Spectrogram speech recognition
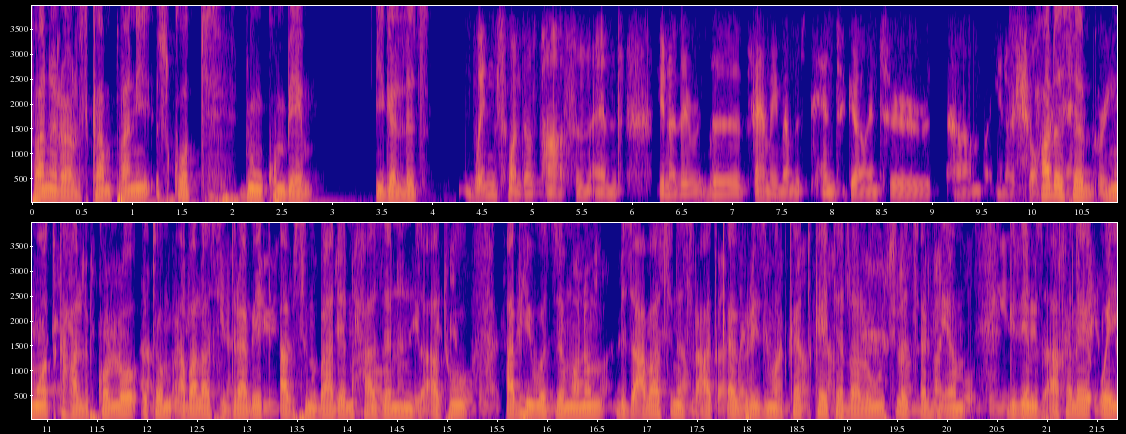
ፋነራልስ ካምፓኒ ስኮት ዱንኩምቤ ይገልጽ። ሓደ ሰብ ብሞት ክሓልፍ ከሎ እቶም ኣባላት ስድራ ቤት ኣብ ስምባደን ሓዘንን ዝኣትዉ ኣብ ሂወት ዘመኖም ብዛዕባ ስነ ስርዓት ቀብሪ ዝምልከት ከይተዳለዉ ስለ ዝፀንሑ እዮም ግዜ ምስ ኣኸለ ወይ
